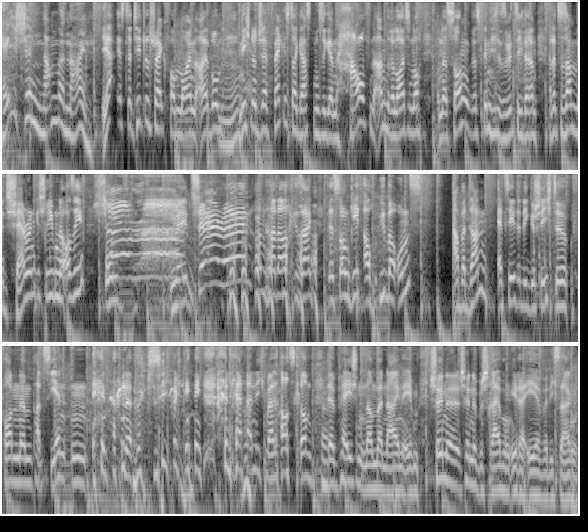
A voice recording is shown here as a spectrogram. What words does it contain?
Patient Number 9. Ja, ist der Titeltrack vom neuen Album. Nicht nur Jeff Beck ist da Gastmusiker, ein Haufen andere Leute noch. Und der Song, das finde ich das witzig daran, hat er zusammen mit Sharon geschrieben, der Ozzy. Sharon! Mit Sharon! Und hat auch gesagt, der Song geht auch über uns. Aber dann erzählt er die Geschichte von einem Patienten in einer Psychoklinik, der da nicht mehr rauskommt. Der Patient Number 9 eben. Schöne, schöne Beschreibung ihrer Ehe, würde ich sagen.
